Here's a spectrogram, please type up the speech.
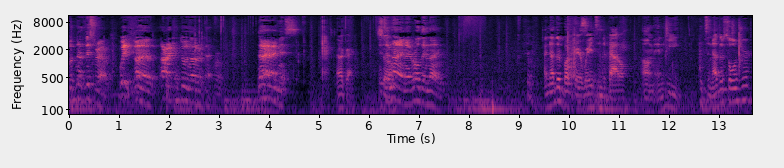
But not this round. Wait, uh, I can do another attack roll. Ah, I miss. Okay. It's so a nine. I rolled a nine. another bugbear wades into battle, um, and he hits another soldier,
